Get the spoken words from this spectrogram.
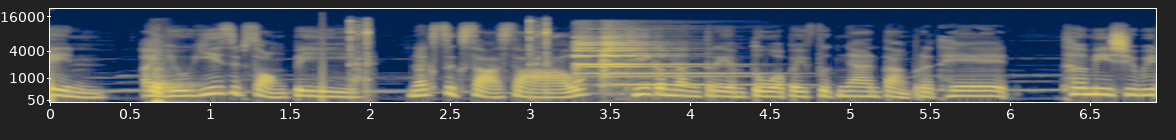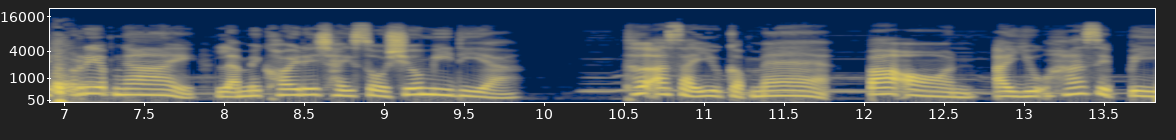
ปิ่น อายุ 22 ปี นักศึกษาสาวที่กำลังเตรียมตัวไปฝึกงานต่างประเทศ เธอมีชีวิตเรียบง่าย และไม่ค่อยได้ใช้โซเชียลมีเดีย เธออาศัยอยู่กับแม่ ป้าออน อายุ 50 ปี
